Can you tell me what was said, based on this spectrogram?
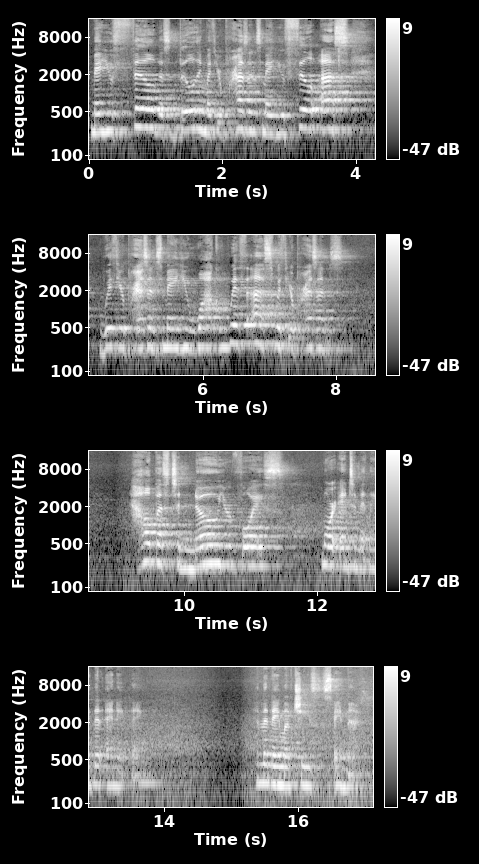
May you fill this building with your presence. May you fill us with your presence. May you walk with us with your presence. Help us to know your voice more intimately than anything. In the name of Jesus, amen.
